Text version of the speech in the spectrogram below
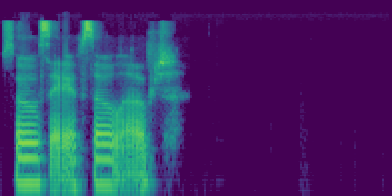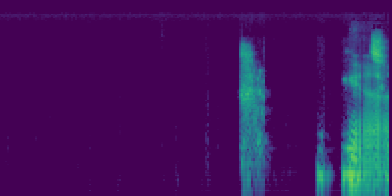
So safe, so loved. Yeah.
